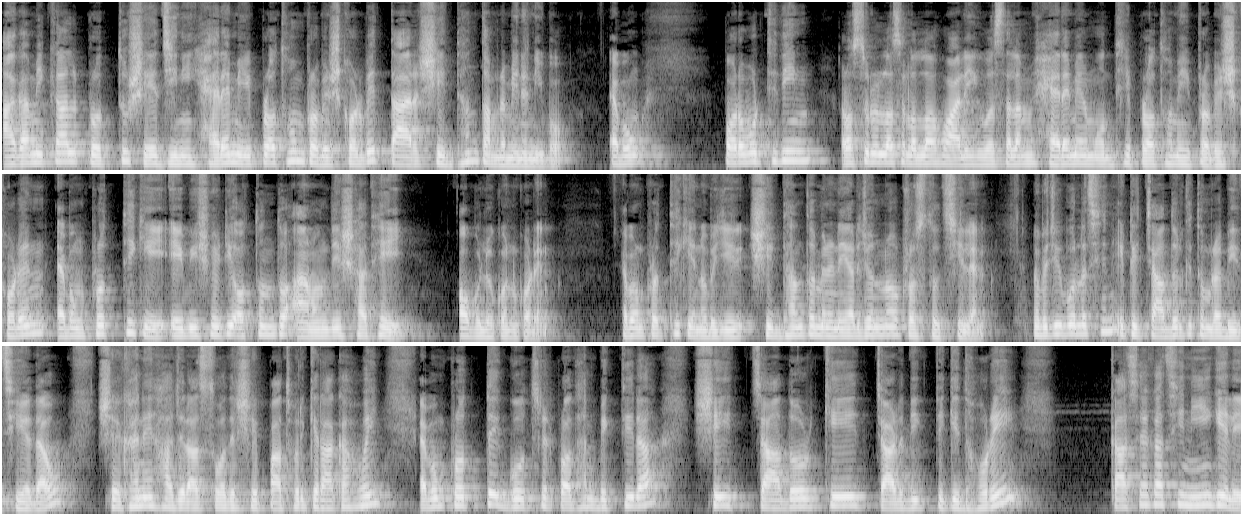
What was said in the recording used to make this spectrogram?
আগামীকাল প্রত্যুষে যিনি হ্যারেমে প্রথম প্রবেশ করবে, তার সিদ্ধান্ত আমরা মেনে নিব। এবং পরবর্তী দিন রসুল্লাহ সাল আলী ওয়াসাল্লাম হ্যারেমের মধ্যে প্রথমেই প্রবেশ করেন এবং প্রত্যেকে এই বিষয়টি অত্যন্ত আনন্দের সাথেই অবলোকন করেন। এবং প্রত্যেকে নবীজির সিদ্ধান্ত মেনে নেওয়ার জন্য প্রস্তুত ছিলেন। নবীজি বলেছেন, একটি চাদরকে তোমরা বিছিয়ে দাও। সেখানে হাজার আসওয়াদের সেই পাথরকে রাখা হয় এবং প্রত্যেক গোত্রের প্রধান ব্যক্তিরা সেই চাদরকে চারদিক থেকে ধরে কাছাকাছি নিয়ে গেলে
